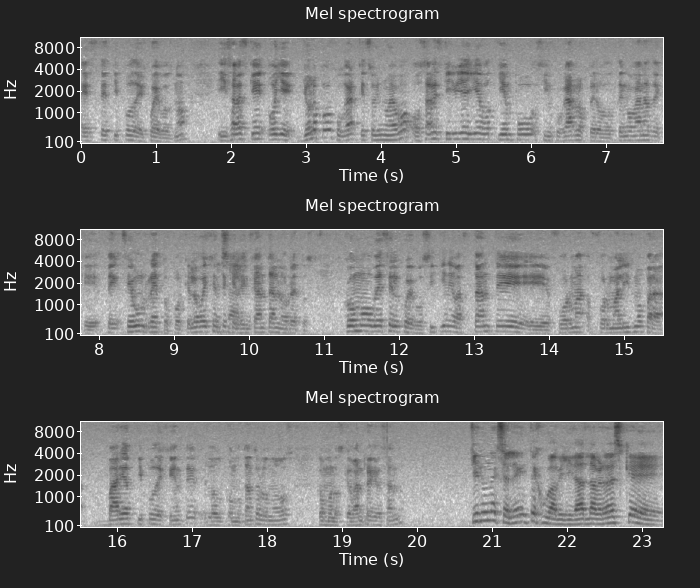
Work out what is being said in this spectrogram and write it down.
este tipo de juegos, ¿no? Y sabes que, oye, yo lo puedo jugar, que soy nuevo, o sabes que yo ya llevo tiempo sin jugarlo, pero tengo ganas de que te- sea un reto, porque luego hay gente que le encantan los retos. ¿Cómo ves el juego? Sí tiene bastante eh, forma, formalismo para varios tipos de gente, lo- como tanto los nuevos como los que van regresando. Tiene una excelente jugabilidad. La verdad es que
